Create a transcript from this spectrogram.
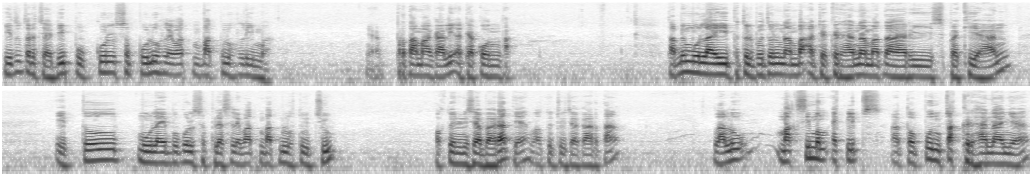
itu terjadi pukul 10 lewat 45 ya, pertama kali ada kontak. Tapi mulai betul-betul nampak ada gerhana matahari sebagian itu mulai pukul 11 lewat 47 waktu Indonesia Barat ya waktu Yogyakarta lalu maksimum eclipse atau puncak gerhananya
